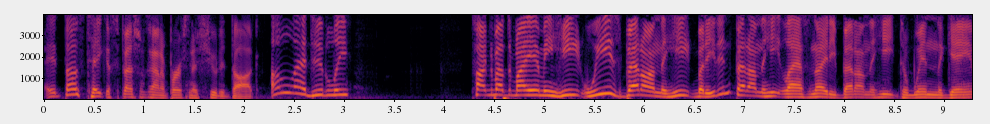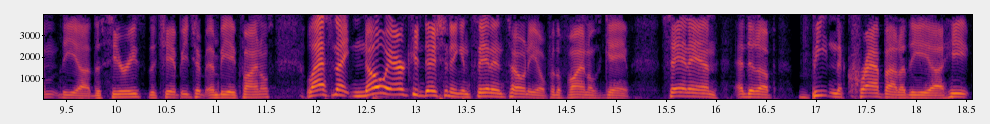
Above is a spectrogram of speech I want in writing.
It does take a special kind of person to shoot a dog. Allegedly. Talked about the Miami Heat. Wease bet on the Heat, but he didn't bet on the Heat last night. He bet on the Heat to win the game, the uh, the series, the championship NBA Finals. Last night, no air conditioning in San Antonio for the finals game. San An ended up beating the crap out of the uh, Heat.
